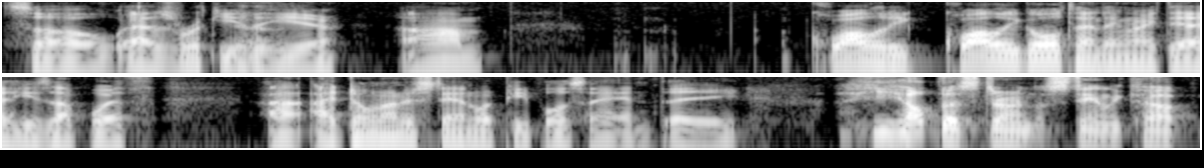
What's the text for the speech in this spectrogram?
So as rookie of the year, um, quality quality goaltending right there. He's up with. Uh, I don't understand what people are saying. They He helped us during the Stanley Cup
